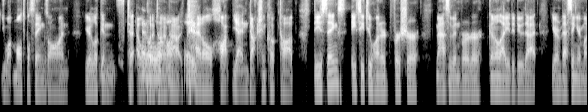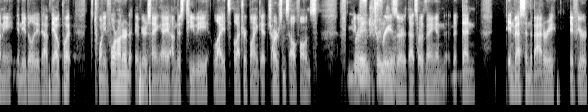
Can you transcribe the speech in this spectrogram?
You want multiple things on. You're looking to output kettle, a ton of power. Plate. Kettle, hot, yeah, induction cooktop. These things, AC200 for sure massive inverter, going to allow you to do that. You're investing your money in the ability to have the output. 2400, if you're saying, hey, I'm just TV, lights, electric blanket, charge some cell phones, Fridge, freezer, freezer, that sort of thing, and then invest in the battery. If you're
